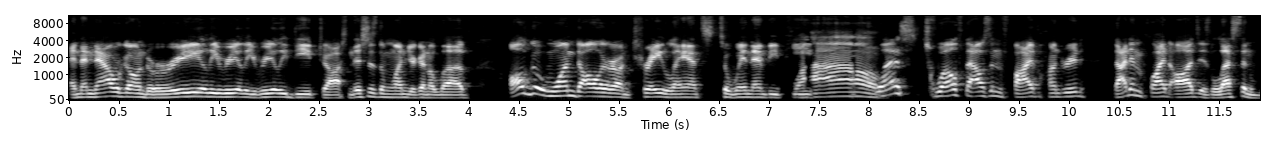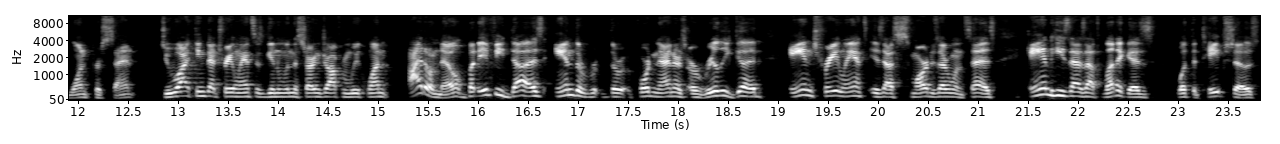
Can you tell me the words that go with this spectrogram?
And then now we're going to really, really, really deep, Josh. And this is the one you're going to love. I'll go one dollar on Trey Lance to win MVP. Wow, plus twelve thousand five hundred. That implied odds is less than one percent. Do I think that Trey Lance is going to win the starting job from week one? I don't know. But if he does, and the, the 49ers are really good, and Trey Lance is as smart as everyone says, and he's as athletic as what the tape shows,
